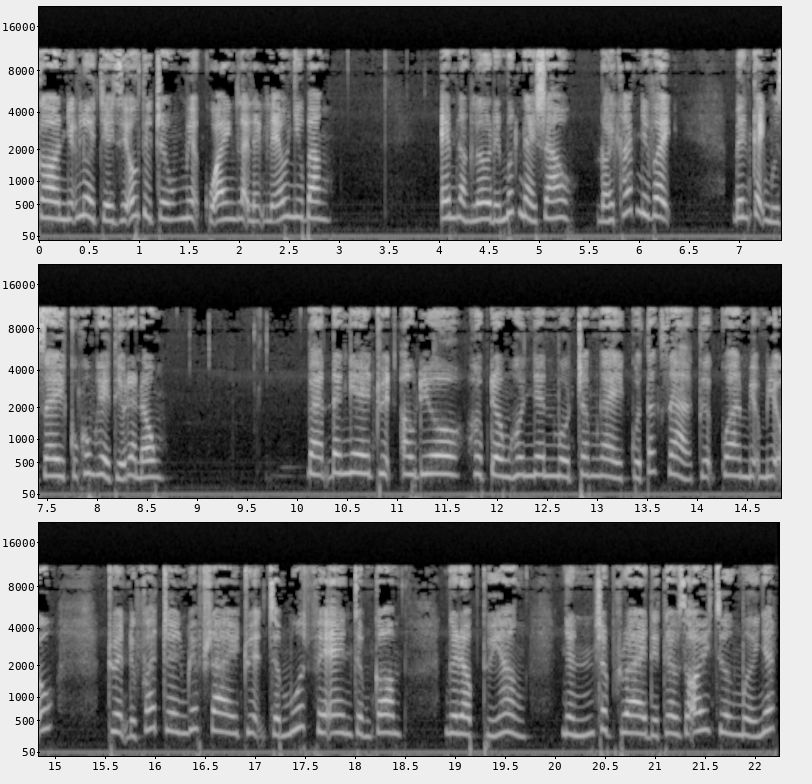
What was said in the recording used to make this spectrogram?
còn những lời chế giễu từ trong miệng của anh lại lạnh lẽo như băng. Em lẳng lơ đến mức này sao? Đói khát như vậy. Bên cạnh một giây cũng không hề thiếu đàn ông. Bạn đang nghe truyện audio Hợp đồng hôn nhân 100 ngày của tác giả Thượng quan Miễu Miễu. Truyện được phát trên website truyện.mútvn.com. Người đọc Thúy Hằng nhấn subscribe để theo dõi chương mới nhất.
